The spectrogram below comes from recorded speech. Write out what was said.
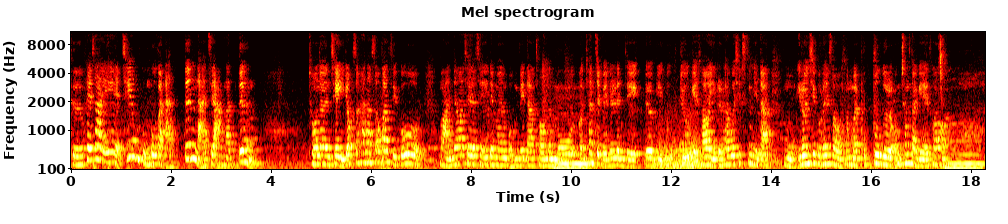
그 회사에 채용 공고가 났든 나지 않았든 저는 제 이력서 하나 써가지고 뭐 안녕하세요 제 이름은 뭡니다 저는 뭐 음. 어, 현재 메릴랜드에 있고요 미국 뉴욕에서 일을 하고 싶습니다 뭐 이런 식으로 해서 정말 복북을 엄청나게 해서 아,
